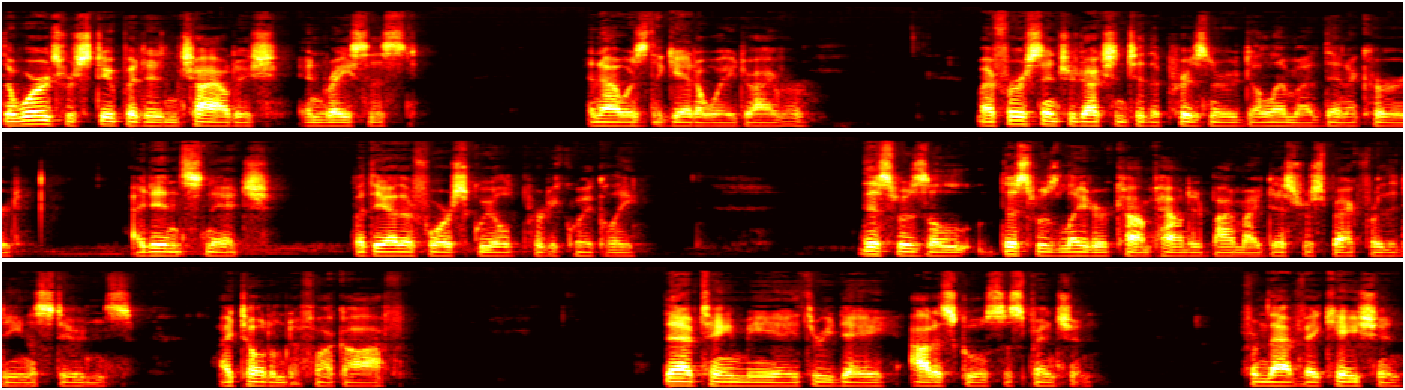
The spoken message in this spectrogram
the words were stupid and childish and racist, and I was the getaway driver. My first introduction to the prisoner dilemma then occurred. I didn't snitch, but the other four squealed pretty quickly. This was a, this was later compounded by my disrespect for the dean of students. I told him to fuck off. That obtained me a three-day out-of-school suspension. From that vacation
